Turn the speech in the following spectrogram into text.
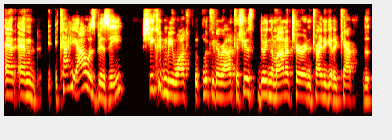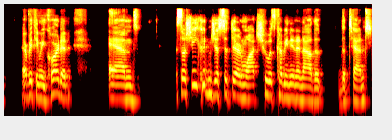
and and Kahia was busy. She couldn't be walk looking around because she was doing the monitor and trying to get a cap the, everything recorded, and so she couldn't just sit there and watch who was coming in and out of the, the tent.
